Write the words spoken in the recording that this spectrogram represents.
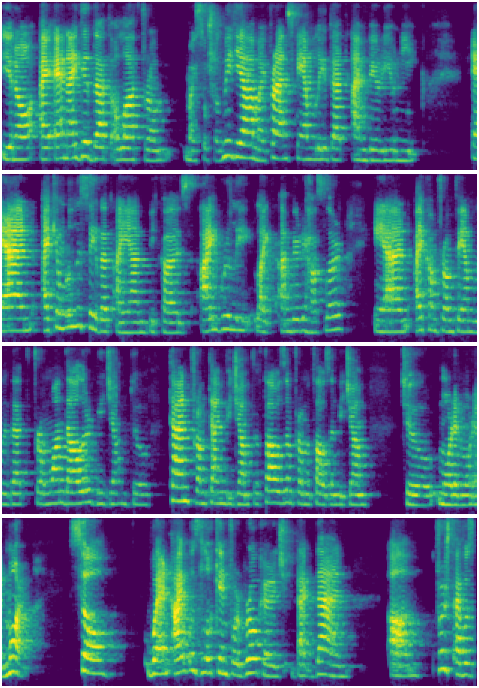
you know, I, and I did that a lot from my social media, my friends, family, that I'm very unique. And I can really say that I am because I really like, I'm very hustler. And I come from family that from $1 we jump to 10, from 10 we jump to 1,000, from a 1,000 we jump to more and more and more. So when I was looking for brokerage back then, um, first I was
